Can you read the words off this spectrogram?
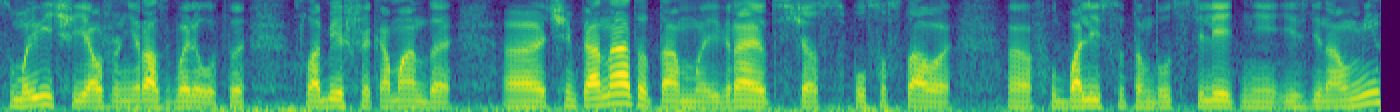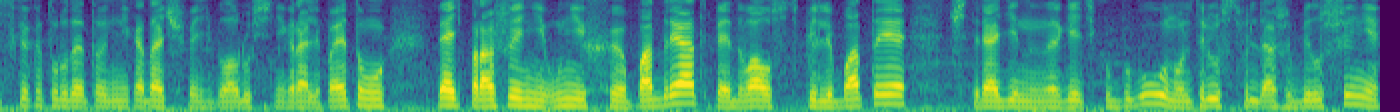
Самольвичи, я уже не раз говорил, это слабейшая команда э, чемпионата. Там играют сейчас полсостава э, футболисты там, 20-летние из Динамо Минска, которые до этого никогда в чемпионате Беларуси не играли. Поэтому 5 поражений у них подряд. 5-2 уступили Батэ, 4-1 энергетику БГУ, 0-3 уступили даже Белшине,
